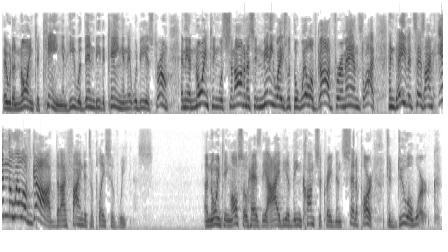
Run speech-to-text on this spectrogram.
They would anoint a king and he would then be the king and it would be his throne. And the anointing was synonymous in many ways with the will of God for a man's life. And David says, I'm in the will of God, but I find it's a place of weakness. Anointing also has the idea of being consecrated and set apart to do a work.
